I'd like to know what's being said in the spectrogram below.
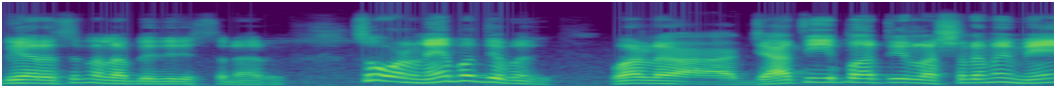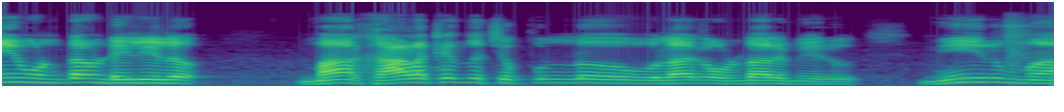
బీఆర్ఎస్ని అలా బెదిరిస్తున్నారు. సో వాళ్ళ నేపథ్యం అది. వాళ్ళ జాతీయ పార్టీ లక్షణమే మేము ఉంటాం ఢిల్లీలో. మా కాళ్ళ కింద చెప్పుల్లో లాగా ఉండాలి మీరు. మీరు మా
